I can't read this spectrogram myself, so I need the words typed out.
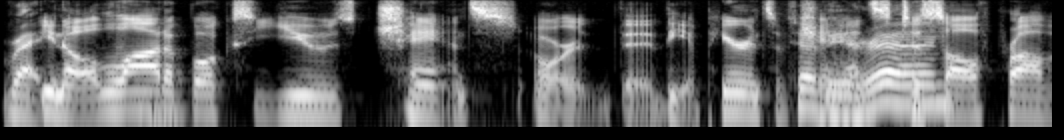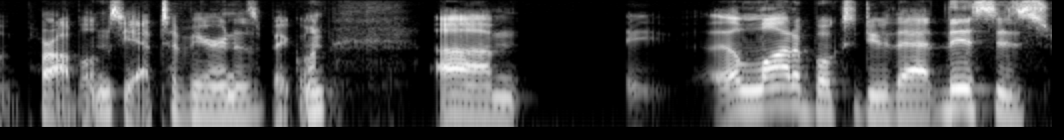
Right. You know, a lot of books use chance or the, the appearance of chance to solve prob- problems. Yeah, ta'veren is a big one. Um, a lot of books do that. This is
